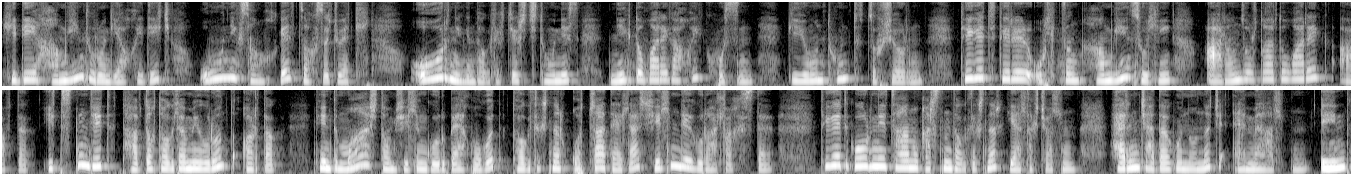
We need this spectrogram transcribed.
хэдий хамгийн түрүүнд явах хэдий ч үүнийг сонгох гэж зогсож байтал өөр нэгэн тоглогчирч түүнээс нэг дугаарыг авахыг хүснэ. Гиюн түнд зөвшөөрнө. Тэгээд тэрээр үлдсэн хамгийн сүүлийн 16 дугаар дугаарыг авдаг. Эцэст нь тэд 5 дахь тоглоомын өрөөнд ордог. Тэнд маш том шилэн гүр байх бөгөөд тоглогч нар гутлаа дайлаа шилэн дээгүр алгах ёстой. Тэгээд гүүрний цаана гарсан тоглогч нар ялагч болно. Харин чадаагүй нунаж амиа алдна. Энд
